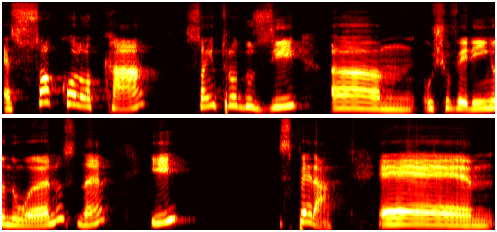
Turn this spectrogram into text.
É só colocar, só introduzir um, o chuveirinho no ânus, né? E esperar. É,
